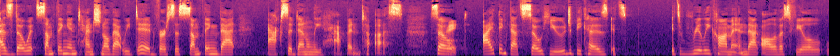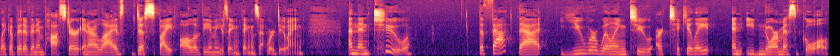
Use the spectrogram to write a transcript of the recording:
as though it's something intentional that we did versus something that accidentally happened to us. So right. I think that's so huge because it's it's really common that all of us feel like a bit of an imposter in our lives despite all of the amazing things that we're doing. And then two, the fact that you were willing to articulate an enormous goal.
